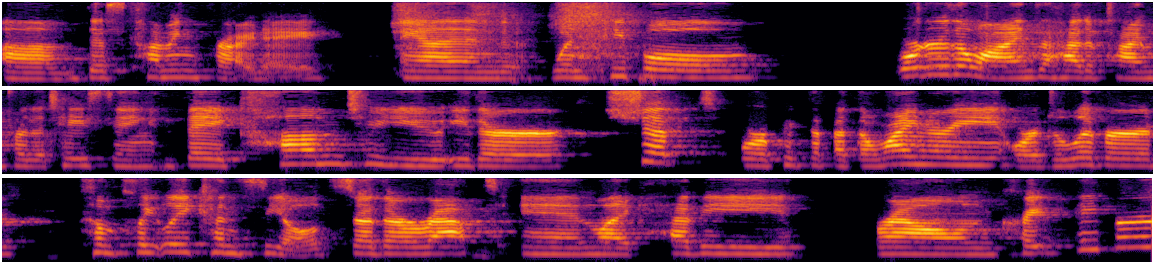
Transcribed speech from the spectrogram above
um, this coming Friday. And when people order the wines ahead of time for the tasting, they come to you either shipped or picked up at the winery or delivered completely concealed. So they're wrapped in like heavy brown crepe paper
